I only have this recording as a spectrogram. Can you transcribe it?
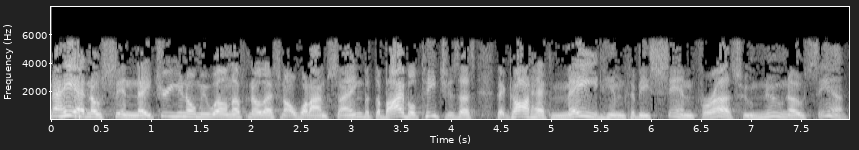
Now, he had no sin nature. You know me well enough to know that's not what I'm saying, but the Bible teaches us that God hath made him to be sin for us who knew no sin.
